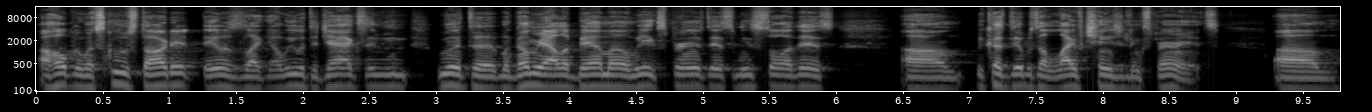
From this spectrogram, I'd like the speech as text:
I hope that when school started, they was like, "Oh, we went to Jackson, we, we went to Montgomery, Alabama, and we experienced this, and we saw this," um, because it was a life changing experience. Um,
